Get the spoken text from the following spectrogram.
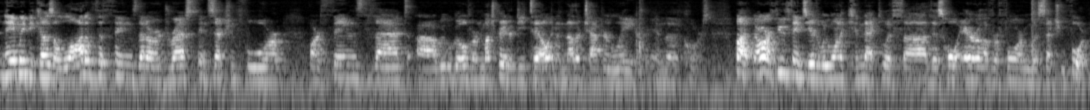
namely, because a lot of the things that are addressed in section four are things that uh, we will go over in much greater detail in another chapter later in the course. But there are a few things here that we want to connect with uh, this whole era of reform with Section 4.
